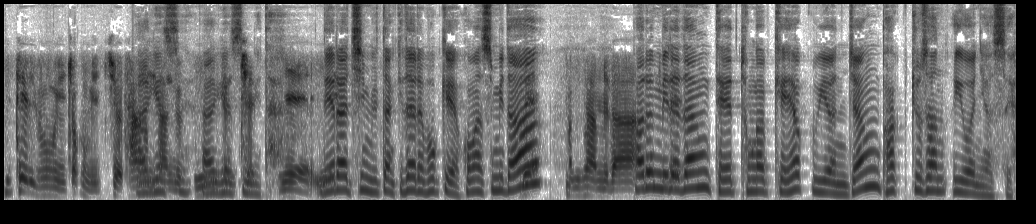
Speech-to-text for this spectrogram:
디테일 부분이 조금 있죠. 다음 알겠습- 단계 알겠습니다. 예, 예. 내일 아침 일단 기다려 볼게요. 고맙습니다. 네, 감사합니다. 바른미래당 대통합개혁위원장 박주선 의원이었어요.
